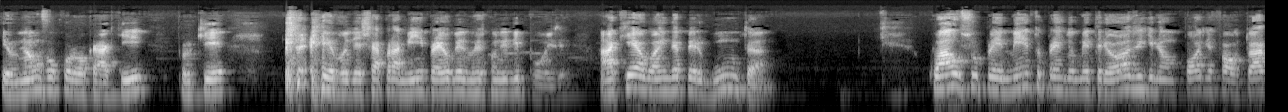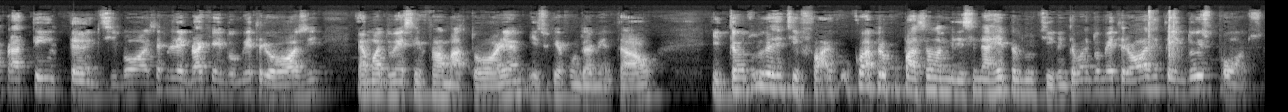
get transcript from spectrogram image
eu não vou colocar aqui, porque eu vou deixar para mim, para eu mesmo responder depois. Aqui ainda pergunta qual o suplemento para endometriose que não pode faltar para tentante? Bom, é sempre lembrar que a endometriose é uma doença inflamatória, isso que é fundamental. Então, tudo que a gente faz, qual a preocupação na medicina reprodutiva? Então, a endometriose tem dois pontos.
